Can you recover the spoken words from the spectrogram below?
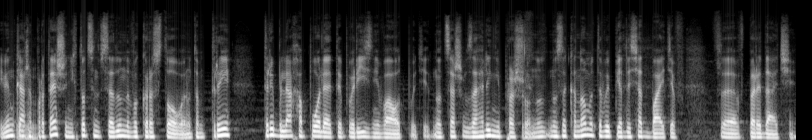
І він каже mm-hmm. про те, що ніхто це все одно не використовує. Ну там три три бляха поля, типу, різні в аутпуті. Ну це ж взагалі ні про що. Ну ну зекономите ви 50 байтів в, в передачі.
